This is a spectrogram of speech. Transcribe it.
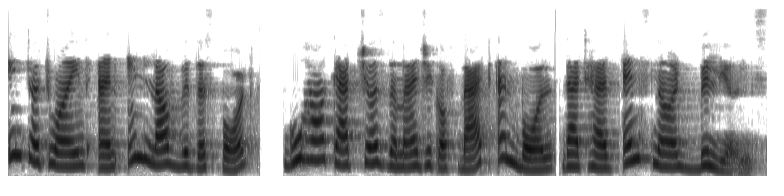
intertwined and in love with the sport, Guha captures the magic of bat and ball that has ensnared billions.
